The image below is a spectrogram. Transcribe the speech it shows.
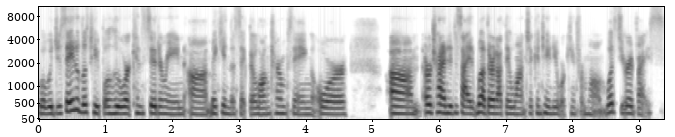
What would you say to those people who are considering uh, making this like their long term thing, or um, or trying to decide whether or not they want to continue working from home? What's your advice?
